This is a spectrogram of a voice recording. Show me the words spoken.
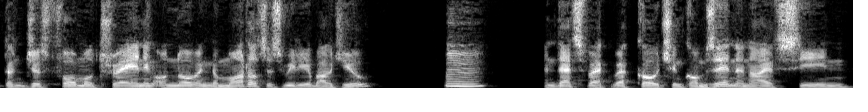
than just formal training or knowing the models. It's really about you, mm. and that's where, where coaching comes in. And I've seen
